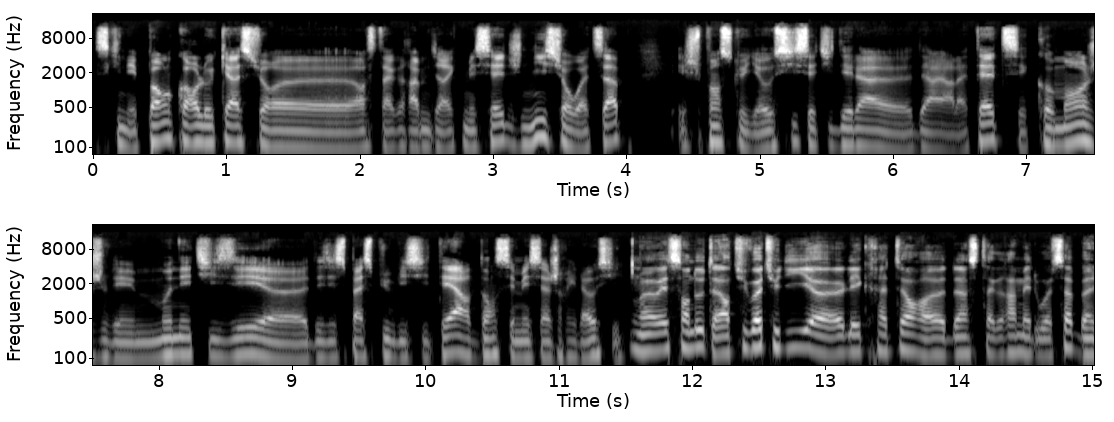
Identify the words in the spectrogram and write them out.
ce qui n'est pas encore le cas sur euh, Instagram Direct Message ni sur WhatsApp. Et je pense qu'il y a aussi cette idée-là euh, derrière la tête, c'est comment je vais monétiser euh, des espaces publicitaires dans ces messageries-là aussi. Ouais, ouais, sans doute. Alors tu vois, tu dis euh, les créateurs d'Instagram et de WhatsApp, ben,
